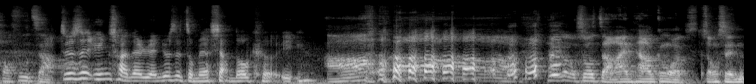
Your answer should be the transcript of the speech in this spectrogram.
好复杂。就是晕船的人，就是怎么样想都可以啊。他跟我说早安，他要跟我终身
